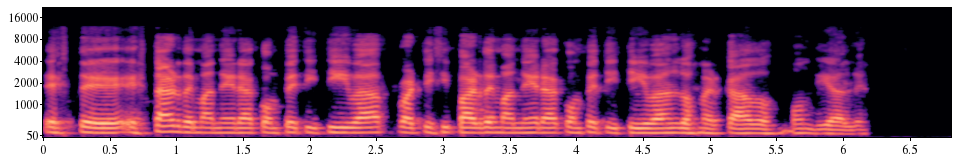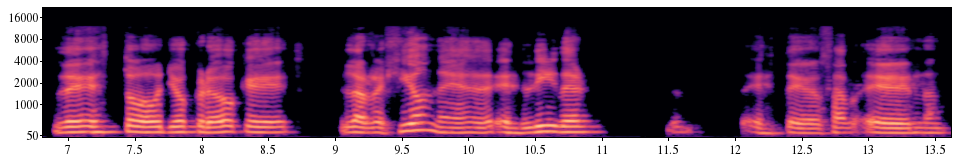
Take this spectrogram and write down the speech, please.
este, estar de manera competitiva, participar de manera competitiva en los mercados mundiales. De esto yo creo que la región es, líder este, en,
